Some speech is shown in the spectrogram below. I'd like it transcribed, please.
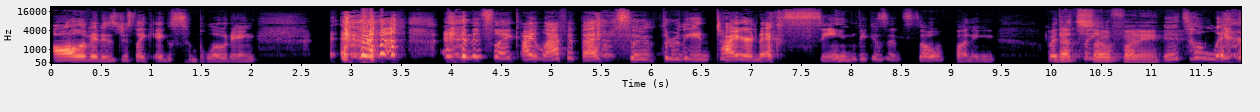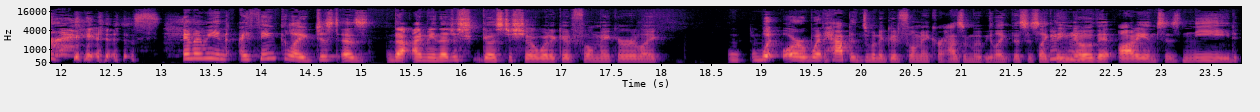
All of it is just like exploding. and it's like, I laugh at that through the entire next scene because it's so funny. But That's like, so funny. it's hilarious. And I mean, I think like just as that I mean, that just goes to show what a good filmmaker like what or what happens when a good filmmaker has a movie like this. is like they Mhm. know that audiences need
